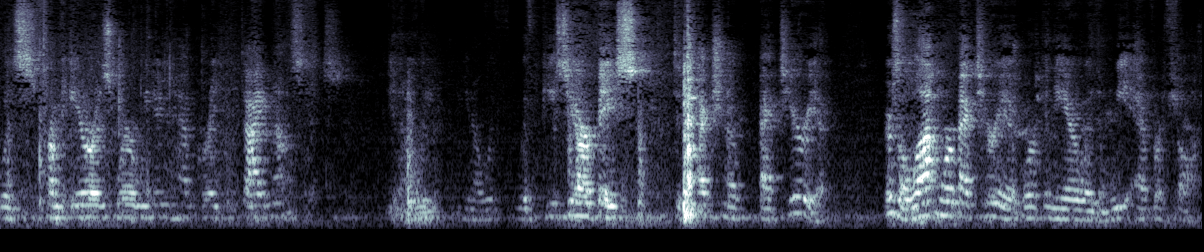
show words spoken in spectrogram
was from eras where we didn't have great diagnostics. You know, we, you know, with, with PCR-based detection of bacteria, there's a lot more bacteria at work in the airway than we ever thought.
